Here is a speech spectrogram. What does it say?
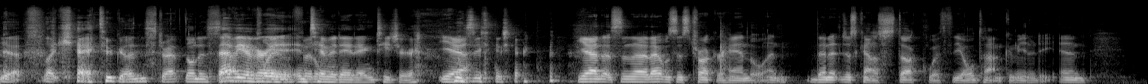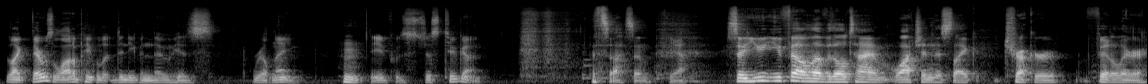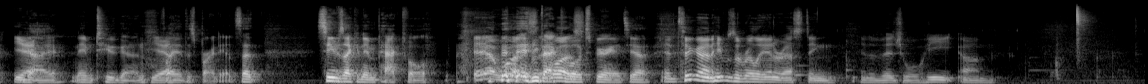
yeah, like Okay. two guns strapped on his side. That'd be a very playing the fiddle. intimidating teacher. Yeah. Teacher. Yeah, that's no, that was his trucker handle, and then it just kind of stuck with the old time community, and like there was a lot of people that didn't even know his real name. Hmm. It was just two gun. That's awesome. Yeah. So you you fell in love with old time watching this like trucker fiddler Yeah. guy named Two Gun Yeah. play this barn dance. That seems like an impactful, Yeah, it was. it impactful was. experience. Yeah. And Two Gun, he was a really interesting individual. He, um,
